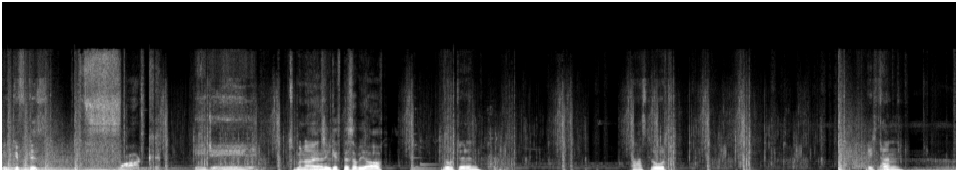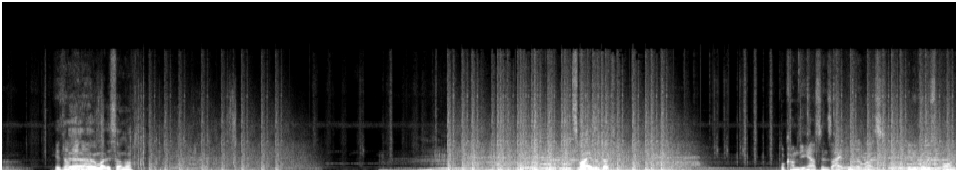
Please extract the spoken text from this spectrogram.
Den Giftbiss. Fuck. GG. Tut mir Ja, leid. den Giftbiss habe ich auch. Looten. Fast Loot. Licht Oh. an. Hier ist noch Äh, einer. irgendwas ist da noch. Zwei sind das. Wo kamen die her? Aus den Seiten oder was? Hier die spawnen.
